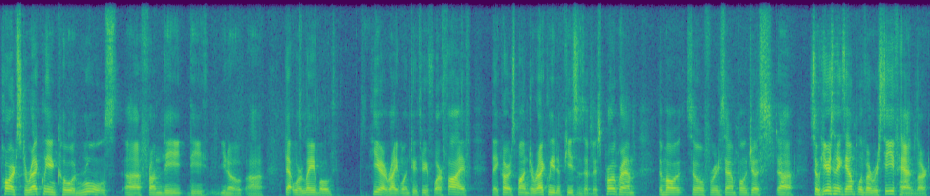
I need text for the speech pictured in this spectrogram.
parts directly encode rules uh, from the, the, you know, uh, that were labeled here, right, one, two, three, four, five. They correspond directly to pieces of this program. The mo so for example, just, uh, so here's an example of a receive handler.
